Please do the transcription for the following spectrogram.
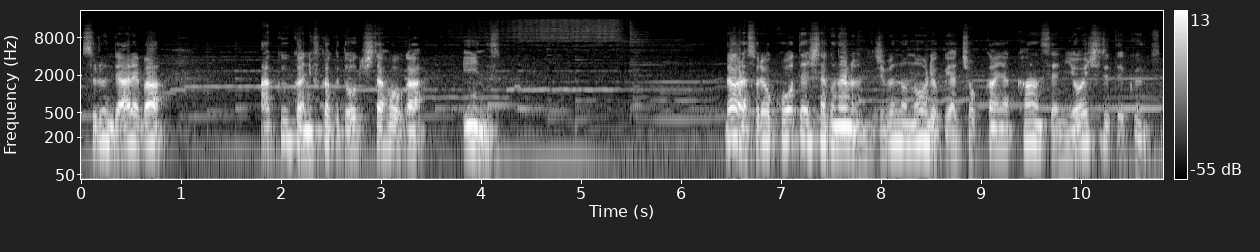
するんであれば悪空間に深く同期した方がいいんですだからそれを肯定したくなるんで。自分の能力や直感や感性に酔いしれていくんです。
